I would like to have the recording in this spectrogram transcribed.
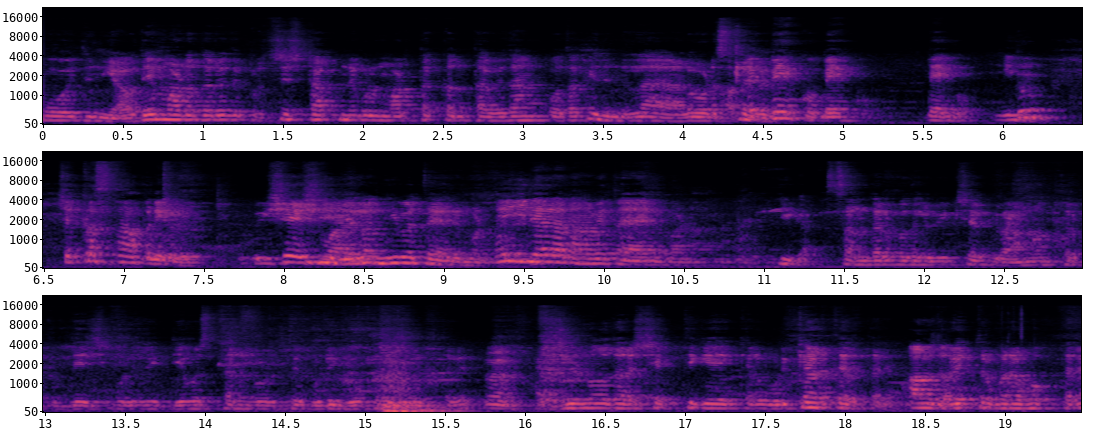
ಓ ಇದನ್ನ ಯಾವುದೇ ಮಾಡೋದಾದ್ರೆ ಪ್ರತಿಷ್ಠಾಪನೆಗಳು ಮಾಡ್ತಕ್ಕಂಥ ವಿಧಾನಕ್ಕೆ ಹೋದಾಗ ಇದನ್ನೆಲ್ಲ ಅಳವಡಿಸ್ಲೇಬೇಕು. ಬೇಕು. ಬೇಕು ಇದು ಚಕ್ರ ಸ್ಥಾಪನೆಗಳು ವಿಶೇಷ ಇದೆಲ್ಲ ನೀವೇ ತಯಾರಿ ಮಾಡ್ತೀವಿ ಇದೆಲ್ಲ ನಾವೇ ತಯಾರಿ ಮಾಡೋಣ. ಈಗ ಸಂದರ್ಭದಲ್ಲಿ ವೀಕ್ಷಕ ಗ್ರಾಮಾಂತರ ಪ್ರದೇಶಗಳಲ್ಲಿ ದೇವಸ್ಥಾನಗಳು ಇರ್ತವೆ ಗುಡಿ ಗೋಪುರಗಳು ಇರ್ತವೆ. ಹ್ಮ್. ಜೀರ್ಣೋದ್ಧಾರ ಶಕ್ತಿಗೆ ಕೆಲವು ಹುಡುಕಾಡ್ತಾ ಇರ್ತಾರೆ. ಹೌದು. ರೈತರು ಬರ ಹೋಗ್ತಾರೆ.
